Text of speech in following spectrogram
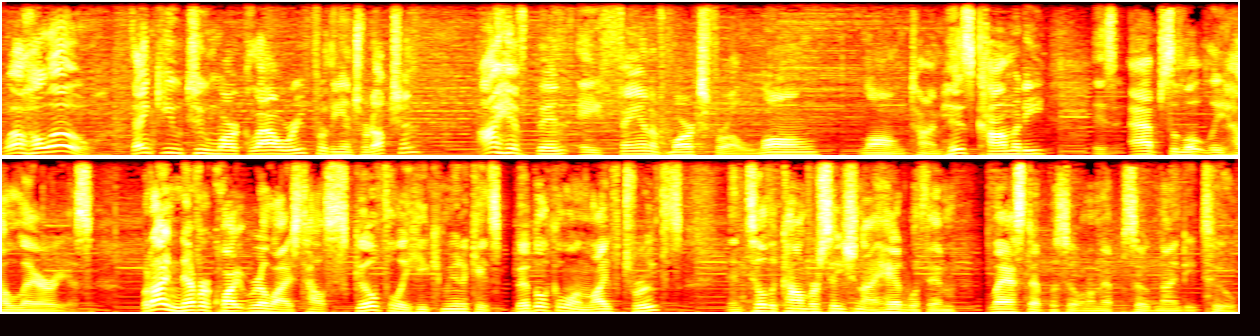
Well, hello. Thank you to Mark Lowry for the introduction. I have been a fan of Mark's for a long, long time. His comedy is absolutely hilarious. But I never quite realized how skillfully he communicates biblical and life truths until the conversation I had with him last episode on episode 92.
